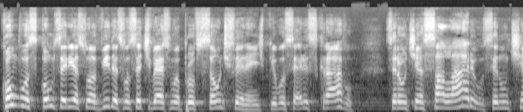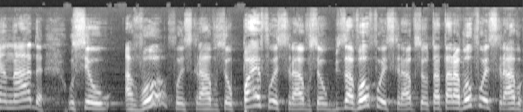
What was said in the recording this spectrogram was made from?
Como, você, como, seria a sua vida se você tivesse uma profissão diferente? Porque você era escravo, você não tinha salário, você não tinha nada. O seu avô foi escravo, o seu pai foi escravo, o seu bisavô foi escravo, o seu tataravô foi escravo.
